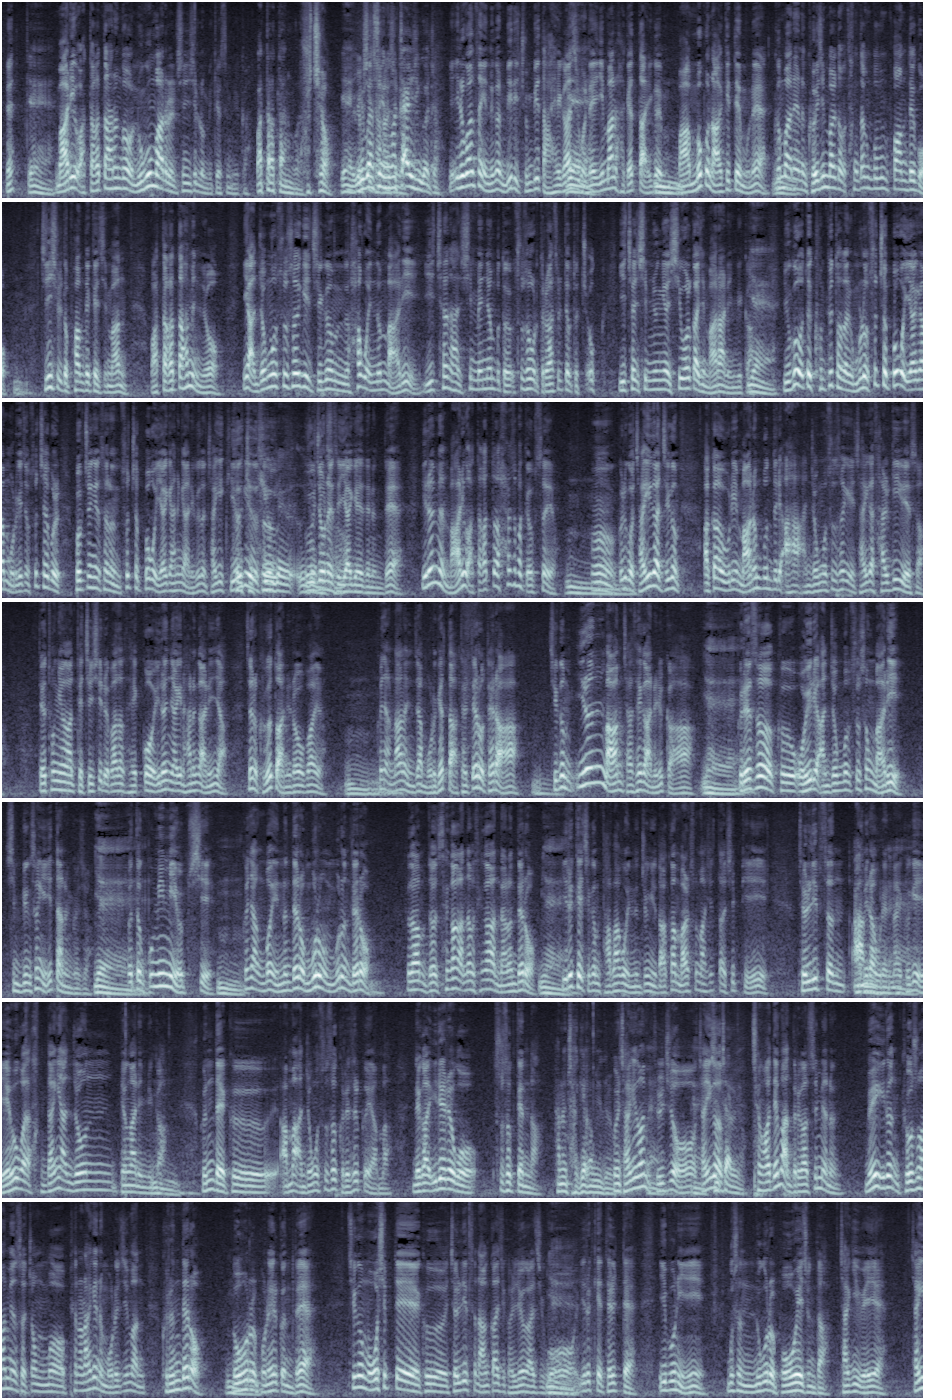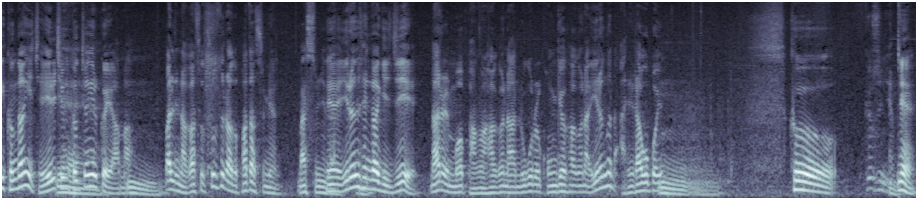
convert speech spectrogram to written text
예? 예. 말이 왔다 갔다 하는 거 누구 말을 진실로 믿겠습니까? 왔다 갔다 하는 거예요. 그렇죠. 예, 일관성 있는 건. 짜여진 거죠. 일관성 있는 건 미리 준비 다 해가지고 예. 음. 내이 말 하겠다. 이거 마음 먹고 나왔기 때문에 그 말에는 거짓말도 상당 부분 포함되고 진실도 포함됐겠지만 왔다 갔다 하면요. 이 안정모 수석이 지금 하고 있는 말이 2010몇 년부터 수석으로 들어갔을 때부터 쭉 2016년 10월까지 말 아닙니까? 예. 이거 어떻게 컴퓨터다. 물론 수첩 보고 이야기하면 모르겠지만 수첩을 법정에서는 수첩 보고 이야기하는 게 아니거든. 자기 기억에 그렇죠. 의해서 기억에 의존해서. 이야기해야 되는데 이러면 말이 왔다 갔다 할 수밖에 없어요. 음. 어, 그리고 자기가 지금 아까 우리 많은 분들이 아 안정모 수석이 자기가 살기 위해서 대통령한테 지시를 받아서 했고 이런 이야기를 하는 거 아니냐? 저는 그것도 아니라고 봐요. 음. 그냥 나는 이제 모르겠다. 될 대로 되라. 지금 이런 마음 자세가 아닐까. 예. 그래서 그 오히려 안정범 수석 말이 신빙성이 있다는 거죠. 예. 어떤 꾸밈이 없이 음. 그냥 뭐 있는 대로 물으면 물은 대로 그다음 저 생각 안 나면 생각 안 나는 대로 예. 이렇게 지금 답하고 있는 중이다. 아까 말씀하셨다시피 전립선 암이라고 암, 그랬나요? 예. 그게 예후가 상당히 안 좋은 병 아닙니까? 음. 그런데 그 아마 안정호 수석 그랬을 거예요. 아마 내가 이래려고 수석됐나? 하는 자괴감이 들고. 자괴감이 네. 들죠. 네, 자기가 진짜로요. 청와대만 안 들어갔으면은 왜 이런 교수하면서 좀 뭐 편안하게는 모르지만 그런 대로 음. 노후를 보낼 건데 지금 50대 그 전립선 암까지 걸려가지고 예. 이렇게 될 때 이분이 무슨 누구를 보호해 준다 자기 외에 자기 건강이 제일 지금 예. 걱정일 거예요 아마 음. 빨리 나가서 수술이라도 받았으면 맞습니다. 예, 이런 생각이지 나를 뭐 방어하거나 누구를 공격하거나 이런 건 아니라고 보여. 음. 그 교수님. 예.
